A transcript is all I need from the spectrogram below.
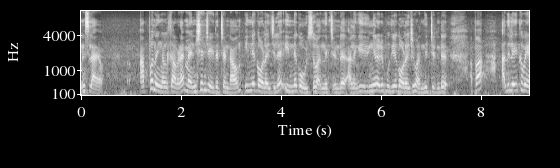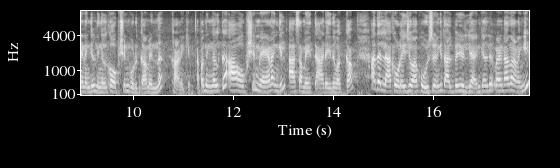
മനസ്സിലായോ? അപ്പോൾ നിങ്ങൾക്ക് അവിടെ മെൻഷൻ ചെയ്തിട്ടുണ്ടാവും ഇന്ന കോളേജിൽ ഇന്ന കോഴ്സ് വന്നിട്ടുണ്ട് അല്ലെങ്കിൽ ഇങ്ങനെ ഒരു പുതിയ കോളേജ് വന്നിട്ടുണ്ട്. അപ്പോൾ അതിലേക്ക് വേണമെങ്കിൽ നിങ്ങൾക്ക് ഓപ്ഷൻ കൊടുക്കാമെന്ന് കാണിക്കും. അപ്പോൾ നിങ്ങൾക്ക് ആ ഓപ്ഷൻ വേണമെങ്കിൽ ആ സമയത്ത് ആഡ് ചെയ്ത് വെക്കാം. അതല്ല ആ കോളേജോ ആ കോഴ്സോ എനിക്ക് താല്പര്യമില്ല. എനിക്കതിൽ വേണ്ടാന്നാണെങ്കിൽ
